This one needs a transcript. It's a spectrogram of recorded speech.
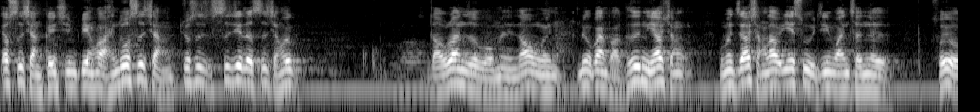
要思想更新变化。很多思想就是世界的思想会。扰乱着我们，然后我们没有办法。可是你要想，我们只要想到耶稣已经完成了所有，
